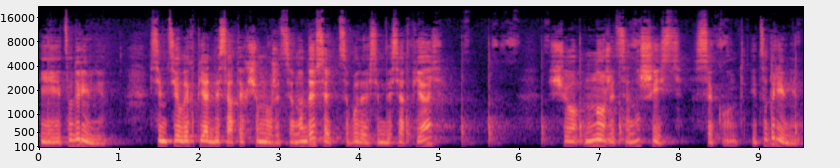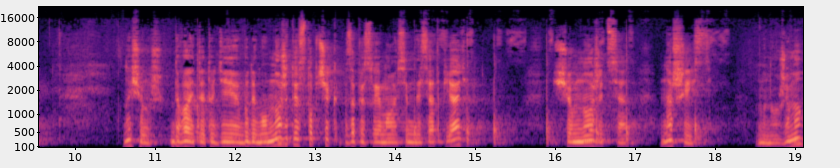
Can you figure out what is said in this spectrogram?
І це дорівнює. 7,5, що множиться на 10, це буде 75, що множиться на 6 секунд. І це дорівнює. Ну що ж, давайте тоді будемо множити стопчик. Записуємо 75, що множиться на 6. Множимо.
